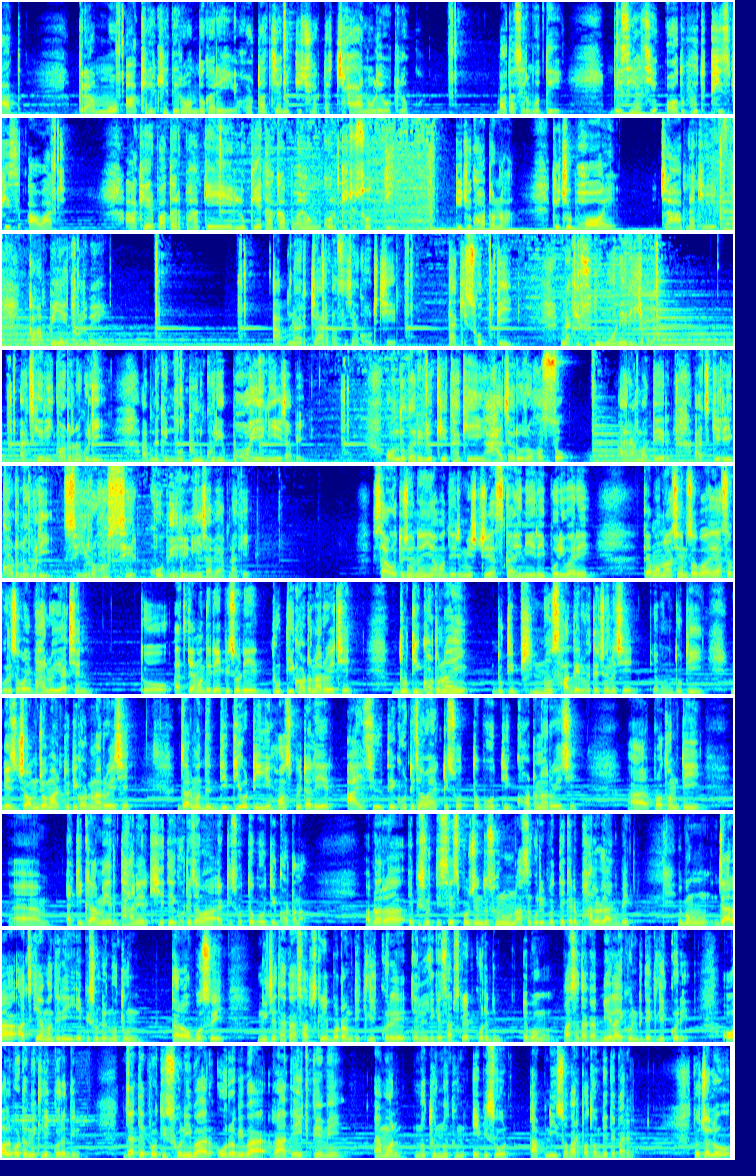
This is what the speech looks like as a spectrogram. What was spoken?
রাত। গ্রাম্য আখের ক্ষেতের অন্ধকারে হঠাৎ যেন কিছু একটা ছায়া নড়ে উঠল। বাতাসের মধ্যে বেশি আছে অদ্ভুত ফিসফিস আওয়াজ। আখের পাতার ফাঁকে লুকিয়ে থাকা ভয়ঙ্কর কিছু সত্যি, কিছু ঘটনা, কিছু ভয় যা আপনাকে কাঁপিয়ে তুলবে। আপনার চারপাশে যা ঘটছে, তা কি সত্যি, নাকি শুধু মনেরই খেলা? আজকের এই ঘটনাগুলি আপনাকে নতুন করে ভয়ে নিয়ে যাবে। অন্ধকারে লুকিয়ে থাকে হাজারো রহস্য, আর আমাদের আজকের এই ঘটনাগুলি সেই রহস্যের গভীরে নিয়ে যাবে আপনাকে। স্বাগত জানাই আমাদের মিস্ট্রিয়াস কাহিনীর এই পরিবারে। কেমন আছেন সবাই? আশা করি সবাই ভালোই আছেন। তো আজকে আমাদের এপিসোডে দুটি ঘটনা রয়েছে। দুটি ঘটনায় দুটি ভিন্ন স্বাদের হতে চলেছে এবং দুটি বেশ জমজমাট দুটি ঘটনা রয়েছে। যার মধ্যে দ্বিতীয়টি হসপিটালের আইসিইউতে ঘটে যাওয়া একটি সত্য ভৌতিক ঘটনা রয়েছে। আর প্রথমটি একটি গ্রামের ধানের খেতে ঘটে যাওয়া একটি সত্য ভৌতিক ঘটনা। আপনারা এপিসোডটি শেষ পর্যন্ত শুনুন, আশা করি প্রত্যেকের ভালো লাগবে। এবং যারা আজকে আমাদের এই এপিসোডে নতুন, তারা অবশ্যই নিচে থাকা সাবস্ক্রাইব বটনটি ক্লিক করে চ্যানেলটিকে সাবস্ক্রাইব করে দিন এবং পাশে থাকা বেল আইকনটিতে ক্লিক করে অল বটনে ক্লিক করে দিন। যাতে প্রতি শনিবার ও রবিবার রাত এইট পিএমে এমন নতুন নতুন এপিসোড আপনি সবার প্রথম পেতে পারেন। তো চলো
